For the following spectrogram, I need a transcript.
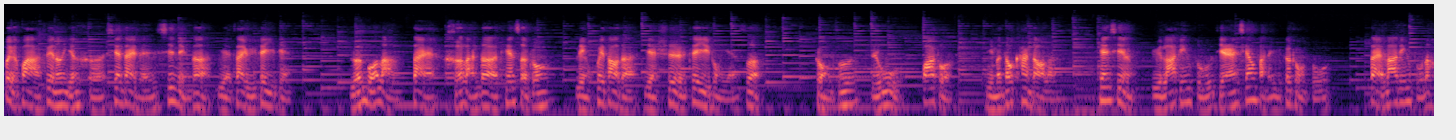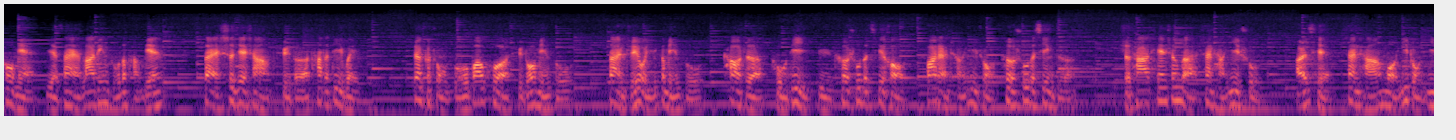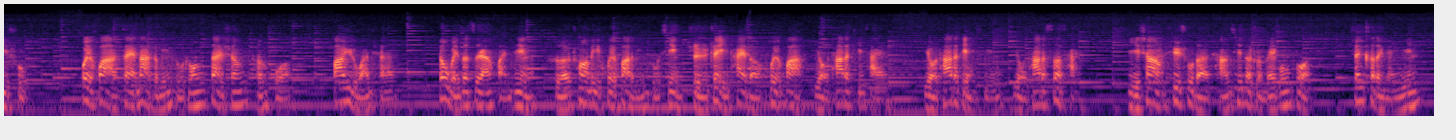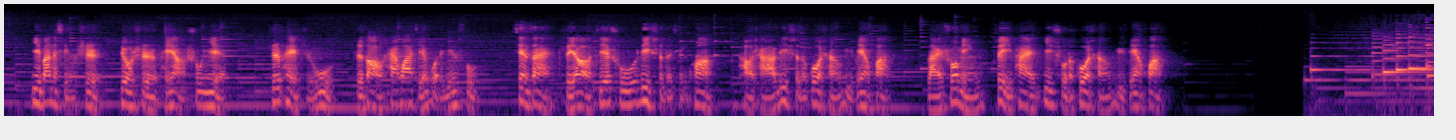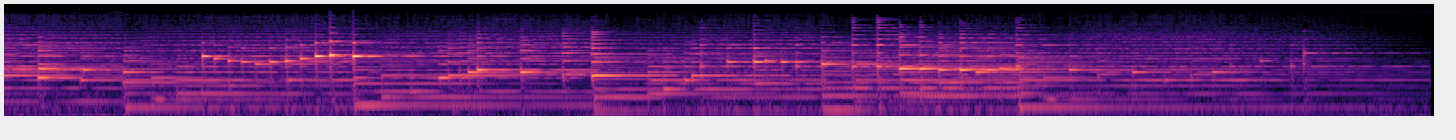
绘画最能迎合现代人心灵的，也在于这一点。伦勃朗在荷兰的天色中领会到的也是这一种颜色，种子、植物、花朵，你们都看到了。天性与拉丁族截然相反的一个种族，在拉丁族的后面，也在拉丁族的旁边，在世界上取得它的地位。这个种族包括许多民族，但只有一个民族靠着土地与特殊的气候发展成一种特殊的性格，使他天生的擅长艺术。而且擅长某一种艺术，绘画在那个民族中诞生、存活、发育完全。周围的自然环境和创立绘画的民族性，使这一派的绘画有它的题材，有它的典型，有它的色彩。以上叙述的长期的准备工作，深刻的原因，一般的形式就是培养树叶、支配植物，直到开花结果的因素。现在只要接触历史的情况。考察历史的过程与变化，来说明这一派艺术的过程与变化。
